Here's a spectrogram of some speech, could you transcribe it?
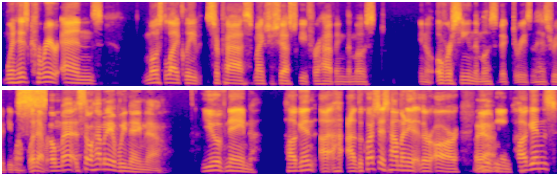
when his career ends, most likely surpass Mike Krzyzewski for having the most, you know, overseen the most victories in the history of D1. Whatever. So, Matt, so how many have we named now? You have named Huggins. Uh, uh, the question is how many there are. Oh, you yeah. have named Huggins.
